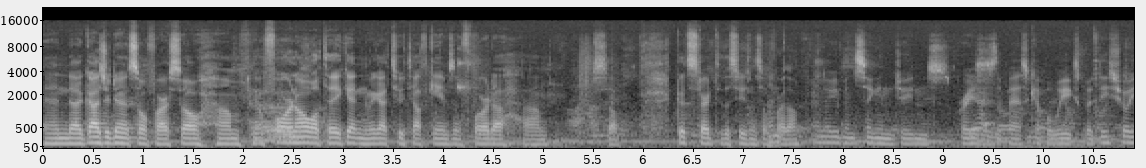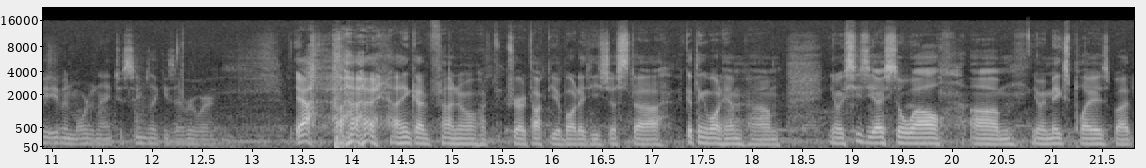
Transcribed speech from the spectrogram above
and uh, guys are doing it so far. So um, you know, four and zero, we'll take it, and we got two tough games in Florida. Um, so, good start to the season so far, though. I know you've been singing Jaden's praises the past couple weeks, but did he show you even more tonight? Just seems like he's everywhere. Yeah, I think I've, I know, I'm sure I talked to you about it. He's just, uh, good thing about him, um, you know, he sees the ice so well. Um, you know, he makes plays, but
